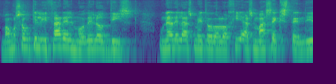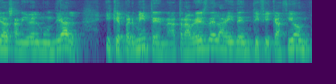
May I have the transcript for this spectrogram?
Vamos a utilizar el modelo DISC, una de las metodologías más extendidas a nivel mundial y que permiten, a través de la identificación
